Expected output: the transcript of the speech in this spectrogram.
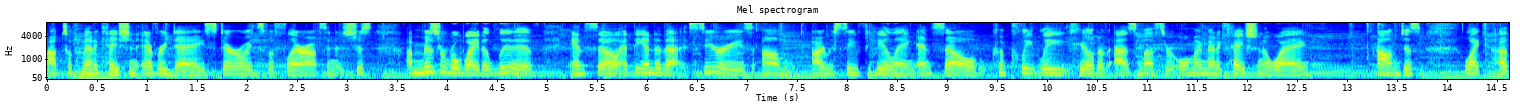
uh, took medication every day, steroids for flare-ups, and it's just a miserable way to live. And so at the end of that series, um, I received healing, and so completely healed of asthma, threw all my medication away um, just like a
